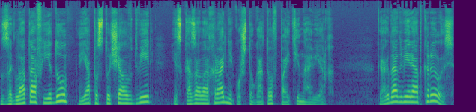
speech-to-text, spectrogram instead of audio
Заглотав еду, я постучал в дверь и сказал охраннику, что готов пойти наверх. Когда дверь открылась,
